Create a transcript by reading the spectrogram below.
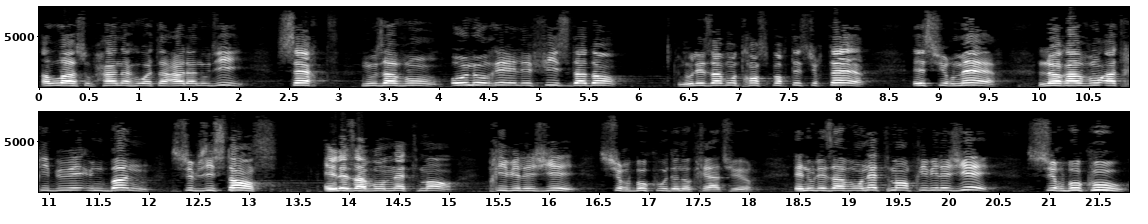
Allah subhanahu wa ta'ala nous dit, certes, nous avons honoré les fils d'Adam, nous les avons transportés sur terre et sur mer, leur avons attribué une bonne subsistance et les avons nettement privilégiés sur beaucoup de nos créatures et nous les avons nettement privilégiés sur beaucoup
